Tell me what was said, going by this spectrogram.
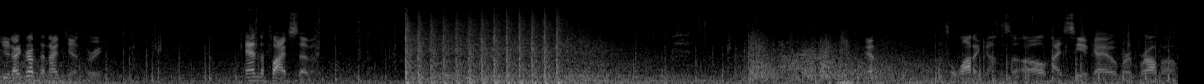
Dude, I grabbed the 1903 and the 5.7. Yep, that's a lot of guns. Oh, I see a guy over at Bravo.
